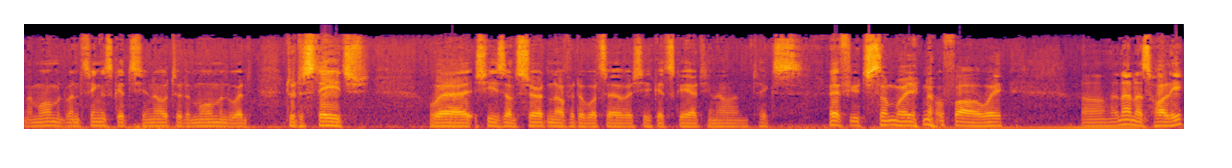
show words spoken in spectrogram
the moment when things get, you know, to the moment when to the stage where she's uncertain of it or whatsoever, she gets scared, you know, and takes refuge somewhere, you know, far away. Uh, and then there's Holly.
